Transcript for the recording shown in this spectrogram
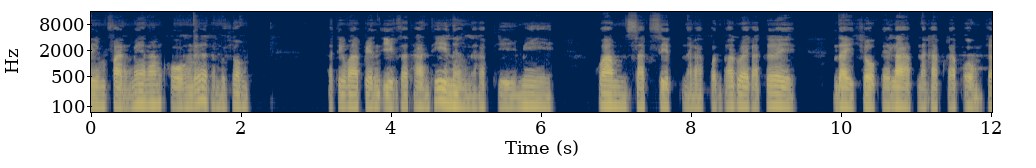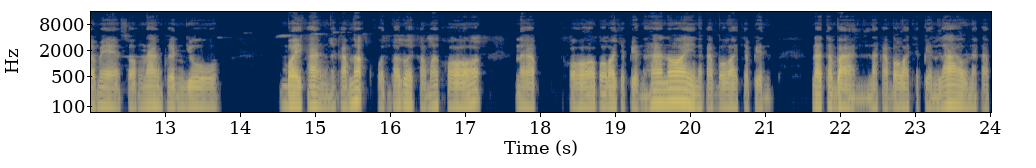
ริมฝั่งแม่น้ำโขงเด้อท่านผู้ชมถือว่าเป็นอีกสถานที่หนึ่งนะครับ ที่มี ความศักดิ์สิทธิ์นะครับฝนพระรวยก็เคยได้โชคได้ลาบนะครับกับองค์เจ้าแม่สองนางเพลินอยู่บ่อยครั้งนะครับเนาะฝนพระรวยเขามาขอนะครับ ขอบ่ว่าจะเป็นห้าน้อยนะครับบ่ว่าจะเป็นรัฐบาลนะครับบ่ว่าจะเป็นเล่านะครับ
